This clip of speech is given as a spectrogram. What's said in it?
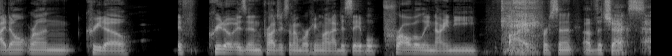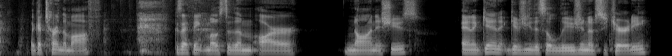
I don't run Credo. If Credo is in projects that I'm working on, I disable probably 95% of the checks. Like I turn them off because I think most of them are non issues. And again, it gives you this illusion of security.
